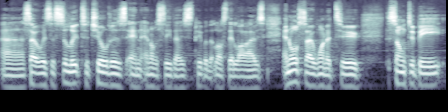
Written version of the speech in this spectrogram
Uh, so it was a salute to Childers and, and obviously those people that lost their lives, and also wanted to the song to be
